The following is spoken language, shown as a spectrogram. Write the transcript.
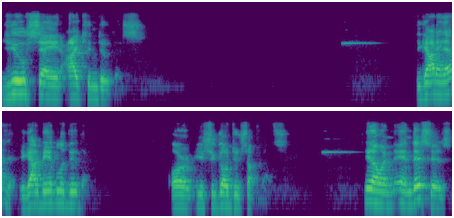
you saying, I can do this. You got to have it. You got to be able to do that. Or you should go do something else. You know, and, and this is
